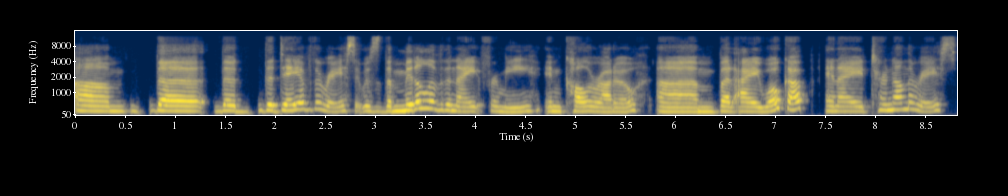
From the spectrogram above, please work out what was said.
um, the the the day of the race, it was the middle of the night for me in Colorado. Um, but I woke up and I turned on the race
